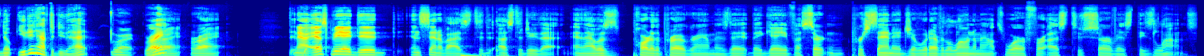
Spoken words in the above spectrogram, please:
nope. You didn't have to do that, Right. right? Right. Right. Now SBA did incentivize to, us to do that, and that was part of the program. Is they, they gave a certain percentage of whatever the loan amounts were for us to service these loans.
